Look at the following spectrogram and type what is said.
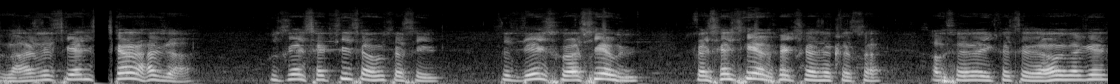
भारतीयांच्या हल्ला कुठल्या शक्तीचा होत असेल तर देशवासियांनी कशाची अपेक्षा न करता आपल्याला एकत्र राहावं लागेल?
